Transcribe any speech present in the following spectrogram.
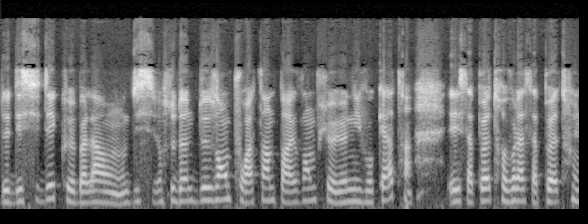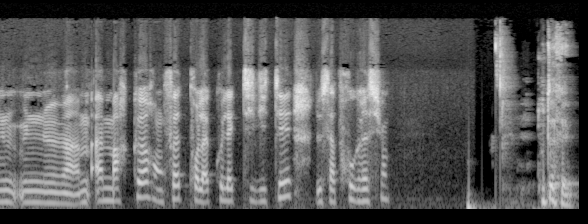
de décider que bah là on, se donne deux ans pour atteindre par exemple le niveau 4 et ça peut être voilà ça peut être une, un marqueur en fait pour la collectivité de sa progression. Tout à fait.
